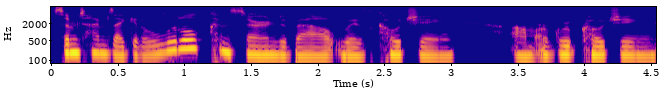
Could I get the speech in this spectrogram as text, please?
sometimes I get a little concerned about with coaching um, or group coaching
